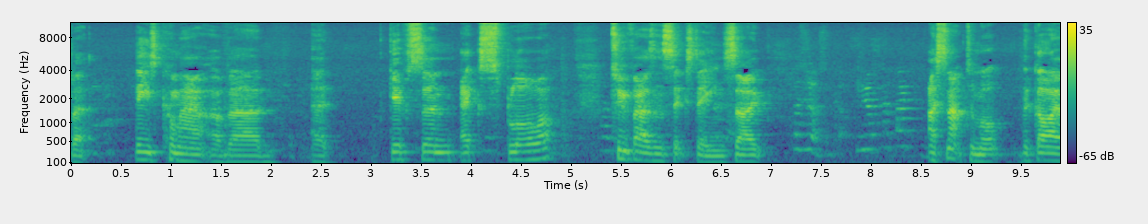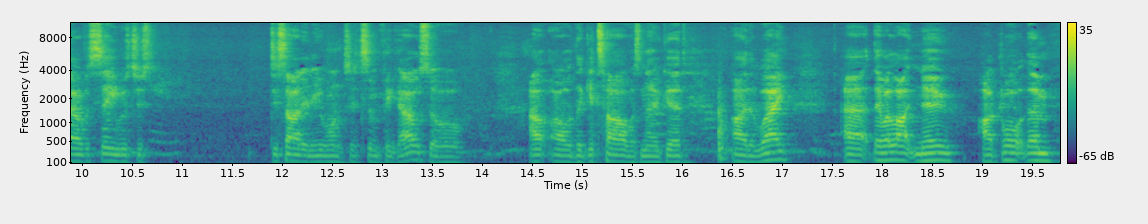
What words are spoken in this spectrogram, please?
but these come out of um, a Gibson Explorer 2016. So I snapped him up. The guy obviously was just decided he wanted something else, or oh, the guitar was no good. Either way, uh, they were like new. I bought them,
